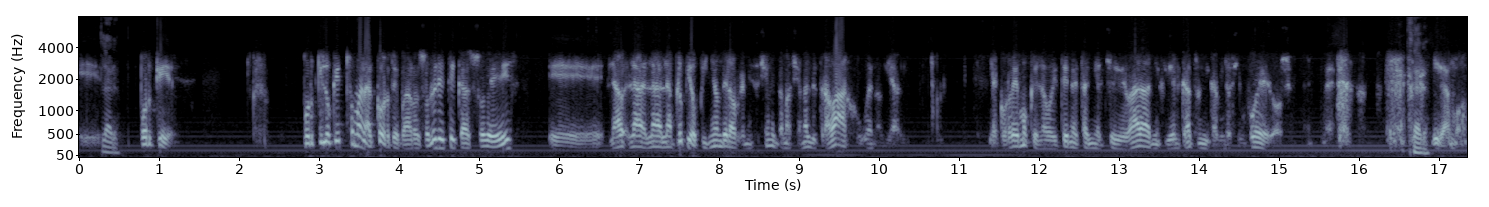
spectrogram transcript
eh, claro. ¿Por qué? Porque lo que toma la Corte para resolver este caso es eh, la, propia opinión de la Organización Internacional de Trabajo. Bueno, y, y acordemos que en la OIT no está ni el Che Guevara, ni Fidel Castro, ni Camilo Cienfuegos. digamos.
